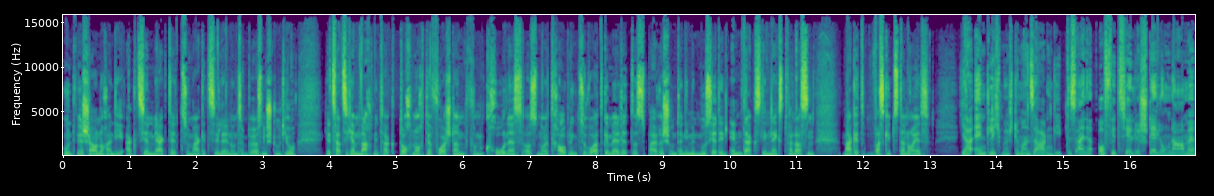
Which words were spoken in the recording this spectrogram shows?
Und wir schauen noch an die Aktienmärkte zu Margit Zille in unserem Börsenstudio. Jetzt hat sich am Nachmittag doch noch der Vorstand von Krones aus Neutraubling zu Wort gemeldet. Das bayerische Unternehmen muss ja den MDAX demnächst verlassen. Margit, was gibt's da Neues? Ja, endlich möchte man sagen, gibt es eine offizielle Stellungnahme.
